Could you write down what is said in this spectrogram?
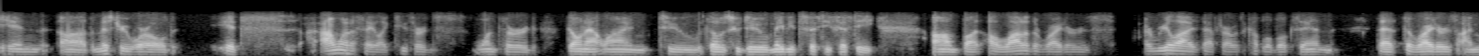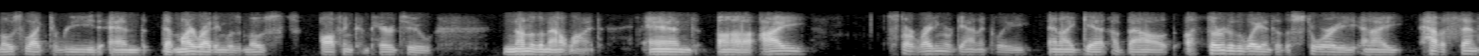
in uh, the mystery world, it's I want to say like two thirds, one third don't outline to those who do. Maybe it's 50 50. Um, but a lot of the writers, I realized after I was a couple of books in that the writers I most like to read and that my writing was most often compared to, none of them outlined. And uh, I start writing organically and I get about a third of the way into the story and I have a sense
